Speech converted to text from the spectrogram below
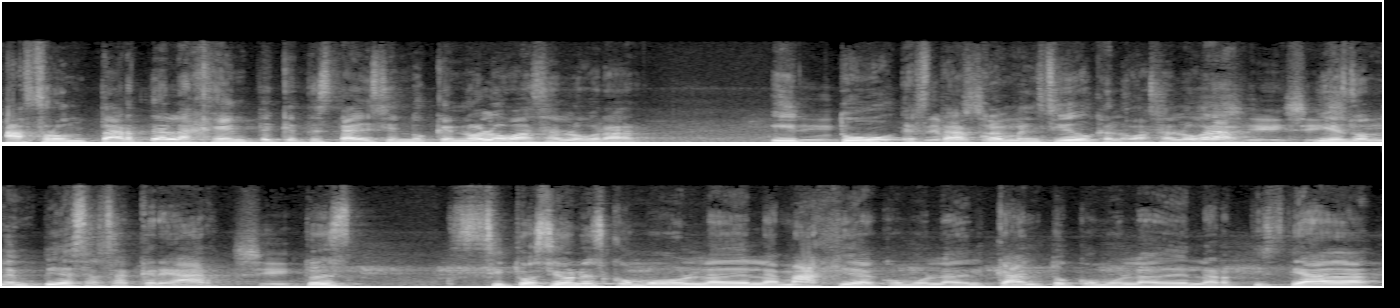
afrontarte a la gente que te está diciendo que no lo vas a lograr y Sí, tú estar demostrar. convencido que lo vas a lograr. Sí, sí, y es donde empiezas a crear. Entonces, situaciones como la de la magia, como la del canto, como la de la artisteada,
